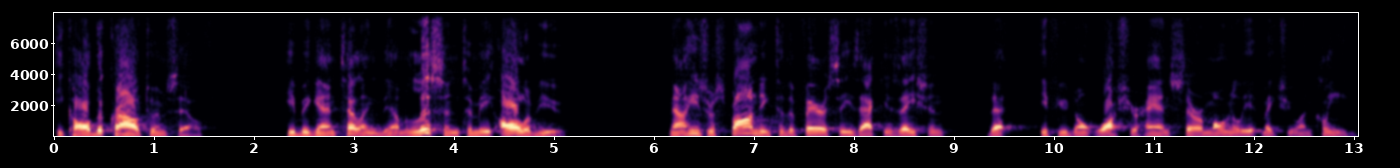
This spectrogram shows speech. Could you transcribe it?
He called the crowd to himself. He began telling them, Listen to me, all of you. Now he's responding to the Pharisees' accusation that if you don't wash your hands ceremonially, it makes you unclean.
